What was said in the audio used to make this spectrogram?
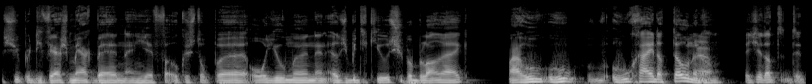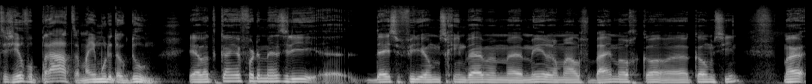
super divers merk bent en je focust op eh, all human en LGBTQ, super belangrijk. Maar hoe, hoe, hoe ga je dat tonen Ja. dan? Weet je, dat, het is heel veel praten, maar je moet het ook doen. Ja, wat kan je voor de mensen die eh, deze video misschien... We hebben hem eh, meerdere malen voorbij mogen ko- eh, komen zien. Maar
